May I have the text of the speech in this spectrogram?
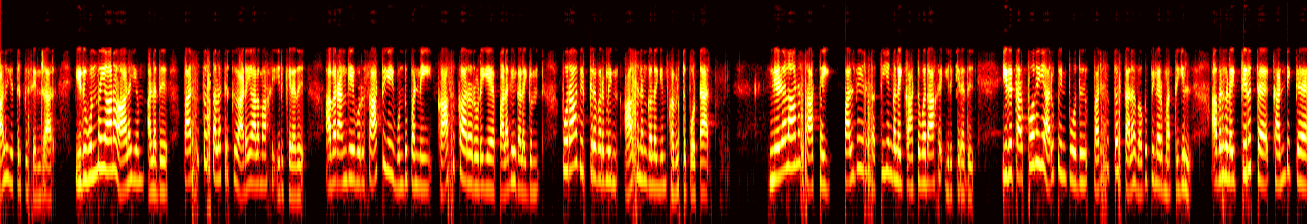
ஆலயத்திற்கு சென்றார். இது உண்மையான ஆலயம் அல்லது பரிசுத்த ஸ்தலத்திற்கு அடையாளமாக இருக்கிறது. அவர் அங்கே ஒரு சாட்டையை உண்டு பண்ணி காசுக்காரருடைய பலகைகளையும் புறா விற்கிறவர்களின் ஆசனங்களையும் கவிழ்த்து போட்டார். நிழலான சாட்டை பல்வேறு சத்தியங்களை காட்டுவதாக இருக்கிறது. இது தற்போதைய அறுப்பின் போது பரிசுத்த ஸ்தல வகுப்பினர் மத்தியில் அவர்களை திருத்த கண்டிக்க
